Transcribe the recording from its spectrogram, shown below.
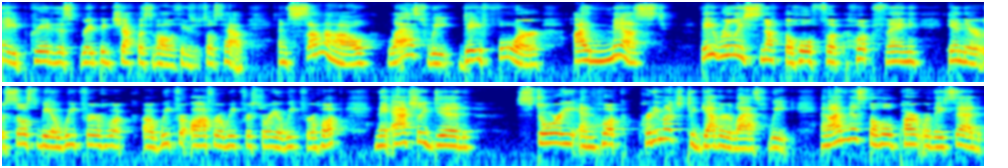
they created this great big checklist of all the things we're supposed to have. And somehow last week, day four, I missed. They really snuck the whole hook thing in there. It was supposed to be a week for hook, a week for offer, a week for story, a week for hook. And they actually did story and hook pretty much together last week. And I missed the whole part where they said,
